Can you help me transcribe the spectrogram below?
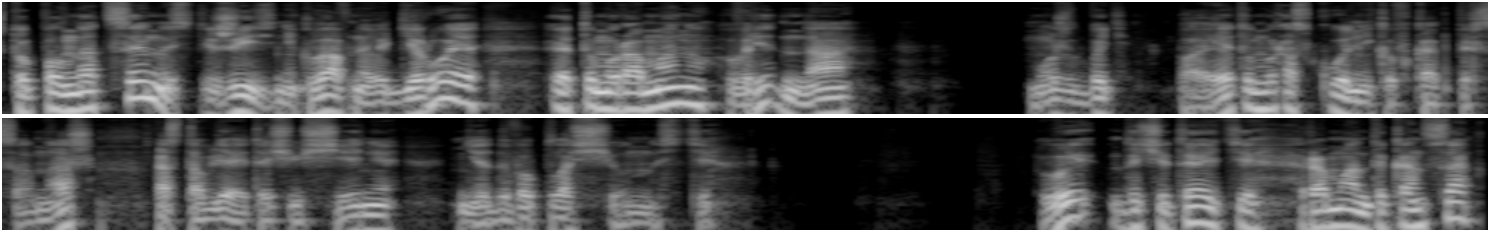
что полноценность жизни главного героя этому роману вредна. Может быть, поэтому Раскольников как персонаж оставляет ощущение недовоплощенности. Вы дочитаете роман до конца,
